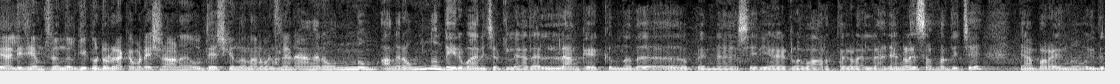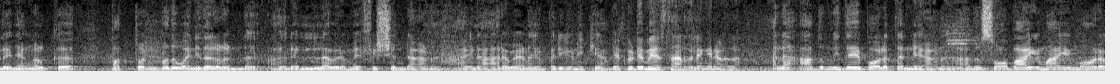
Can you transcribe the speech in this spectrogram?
ലാലി ജെയിംസിന് നൽകിക്കൊണ്ടുള്ള അക്കോമഡേഷൻ ആണ് ഉദ്ദേശിക്കുന്നതെന്നാണ് മനസ്സിലാക്കുന്നത് അങ്ങനെ ഒന്നും അങ്ങനെ ഒന്നും തീരുമാനിച്ചിട്ടില്ല. അതെല്ലാം കേൾക്കുന്നത് പിന്നെ ശരിയായിട്ടുള്ള വാർത്തകളല്ല. ഞങ്ങളെ സംബന്ധിച്ച് ഞാൻ പറയുന്നു ഇതിൽ ഞങ്ങൾക്ക് പത്തൊൻപത് വനിതകളുണ്ട്. അതിലെല്ലാവരും എഫിഷ്യന്റ് ആണ്. അതിൽ ആരെ വേണമെങ്കിൽ പരിഗണിക്കാം. ഡെപ്യൂട്ടി മേയർ സ്ഥാനത്തിൽ എങ്ങനെയാണ് അല്ല അതും ഇതേപോലെ തന്നെയാണ്. അത് സ്വാഭാവികമായും ഓരോ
